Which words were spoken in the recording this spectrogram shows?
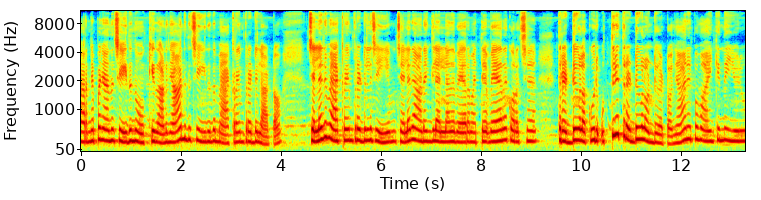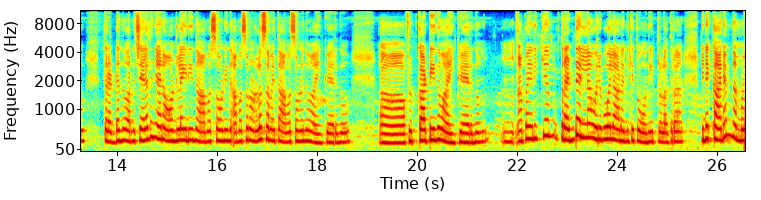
പറഞ്ഞപ്പോൾ ഞാനൊന്ന് ചെയ്ത് നോക്കിയതാണ്. ഞാനിത് ചെയ്യുന്നത് മാക്രൈം ത്രെഡിലാട്ടോ ചിലർ മാക്രൈം ത്രെഡിൽ ചെയ്യും ചിലരാണെങ്കിൽ അല്ലാതെ വേറെ മറ്റേ വേറെ കുറച്ച് ത്രെഡുകളൊക്കെ ഒരു ഒത്തിരി ത്രെഡുകളുണ്ട് കേട്ടോ. ഞാനിപ്പോൾ വാങ്ങിക്കുന്ന ഈ ഒരു ത്രെഡ് എന്ന് പറഞ്ഞാൽ ചിലത് ഞാൻ ഓൺലൈനിൽ നിന്ന് ആമസോണിൽ നിന്ന് ആമസോൺ ഉള്ള സമയത്ത് ആമസോണിൽ നിന്ന് വാങ്ങിക്കുമായിരുന്നു ഫ്ലിപ്കാർട്ടിൽ നിന്ന് വാങ്ങിക്കുമായിരുന്നു അപ്പോൾ എനിക്ക് ത്രെഡ് എല്ലാം എനിക്ക് തോന്നിയിട്ടുള്ളത്. അത്ര പിന്നെ കനം നമ്മൾ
